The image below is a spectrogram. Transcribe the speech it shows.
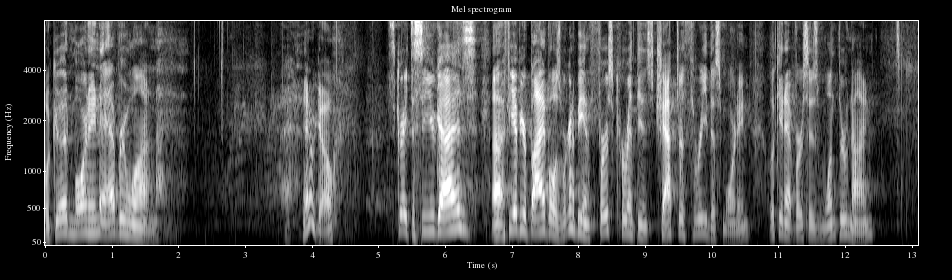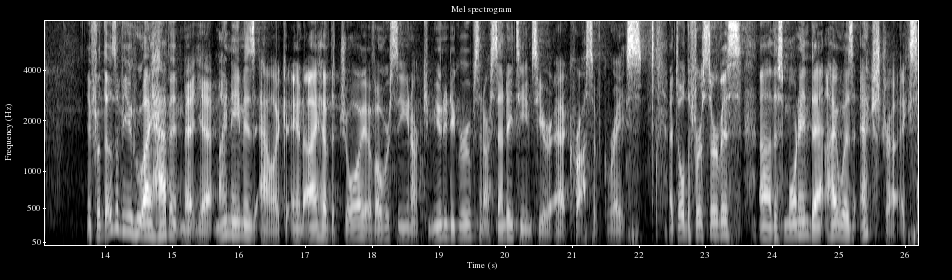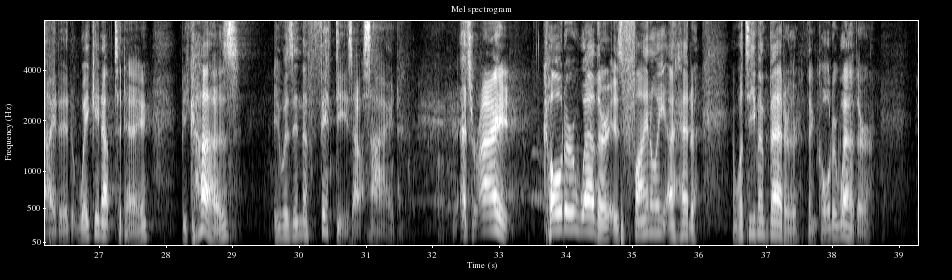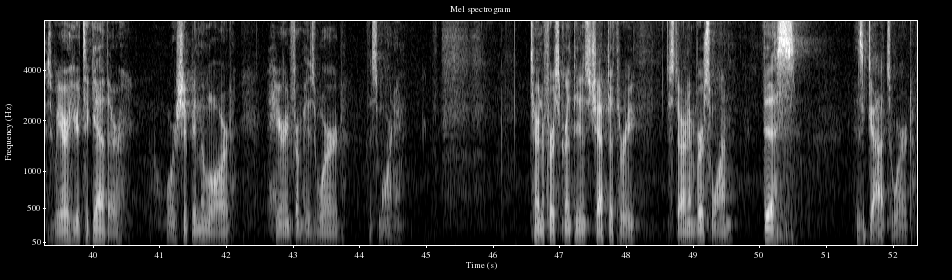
Well, good morning, everyone. There we go. It's great to see you guys. Uh, if you have your Bibles, we're going to be in 1 Corinthians chapter 3 this morning, looking at verses 1 through 9. And for those of you who I haven't met yet, my name is Alec, and I have the joy of overseeing our community groups and our Sunday teams here at Cross of Grace. I told the first service uh, this morning that I was extra excited waking up today because it was in the 50s outside. That's right. Colder weather is finally ahead. And what's even better than colder weather is we are here together, worshiping the Lord, hearing from His word this morning. Turn to 1 Corinthians chapter 3, starting in verse 1. This is God's word.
